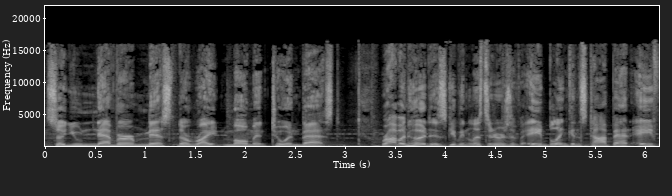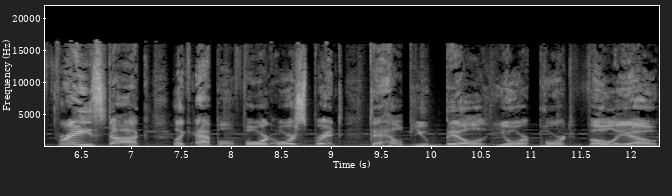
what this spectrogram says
so you never miss the right moment to invest. Robinhood is giving listeners of Abe Lincoln's Top Hat a free stock like Apple, Ford, or Sprint to help you build your portfolio.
